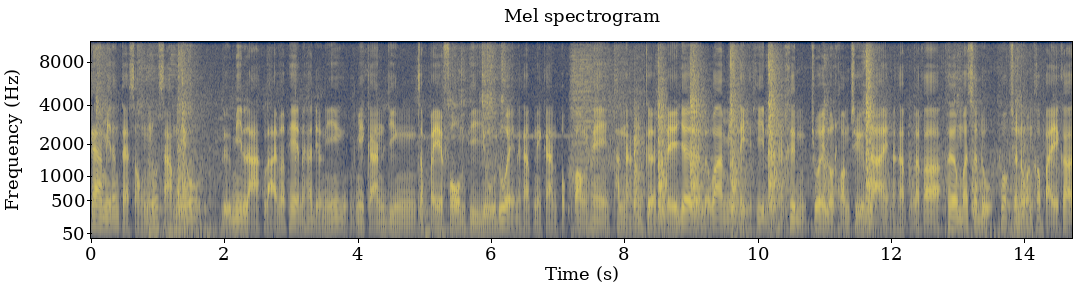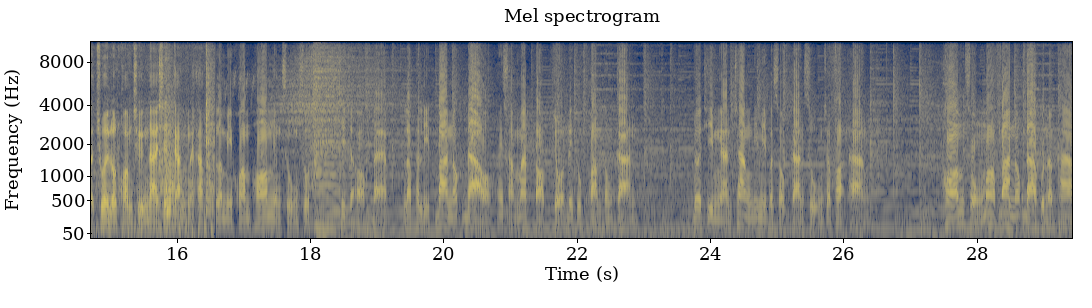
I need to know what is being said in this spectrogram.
แก้วมีตั้งแต่ 2 นิ้ว 3 นิ้ว หรือมีหลากหลายประเภทนะครับเดี๋ยวนี้มีการยิงสเปรย์โฟม PU ด้วยนะครับในการปกป้องให้ผนังเกิดเลเยอร์ หรือว่ามิติที่หนาขึ้นช่วยลดความชื้นได้นะครับแล้วก็เพิ่มวัสดุพวกฉนวนเข้าไปก็ช่วยลดความชื้นได้เช่นกันนะครับเรามีความพร้อมอย่างสูงสุดที่จะออกแบบและผลิตบ้านน็อกดาวน์ให้สามารถตอบโจทย์ได้ทุกความต้องการด้วยทีมงานช่างที่มีประสบการณ์สูงเฉพาะทาง พร้อมส่งมอบบ้านน็อกดาวคุณภาพ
